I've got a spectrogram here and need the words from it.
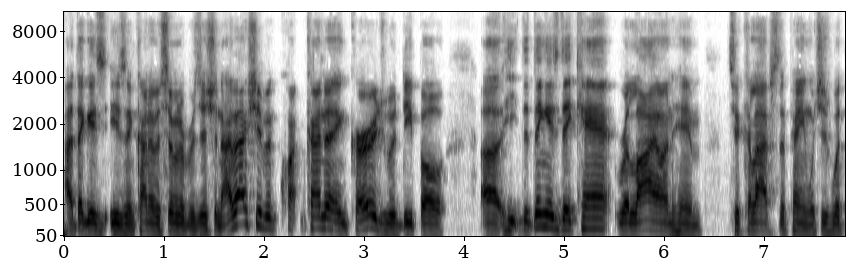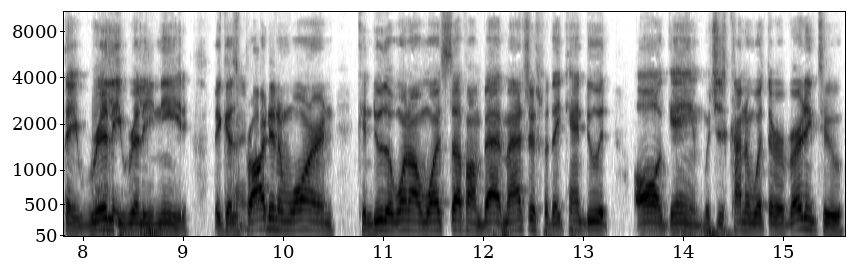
I think he's he's in kind of a similar position. I've actually been qu- kind of encouraged with Dipo. Uh, he, the thing is, they can't rely on him to collapse the paint, which is what they really, really need because right. Brogdon and Warren can do the one-on-one stuff on bad matchups, but they can't do it all game, which is kind of what they're reverting to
